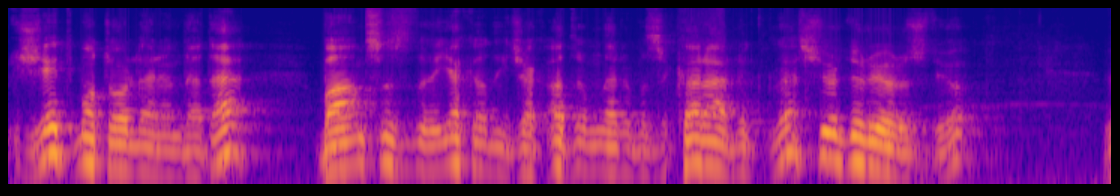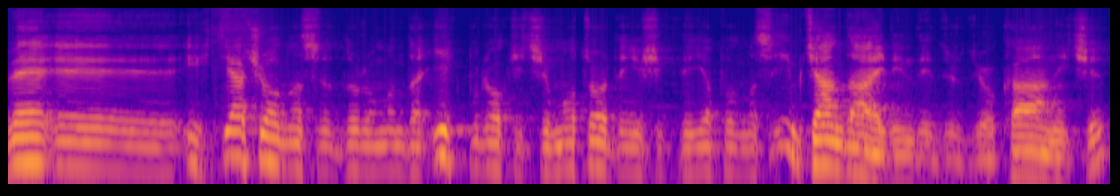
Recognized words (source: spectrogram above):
jet motorlarında da bağımsızlığı yakalayacak adımlarımızı kararlılıkla sürdürüyoruz diyor. Ve e, ihtiyaç olması durumunda ilk blok için motor değişikliği yapılması imkan dahilindedir diyor Kaan için.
